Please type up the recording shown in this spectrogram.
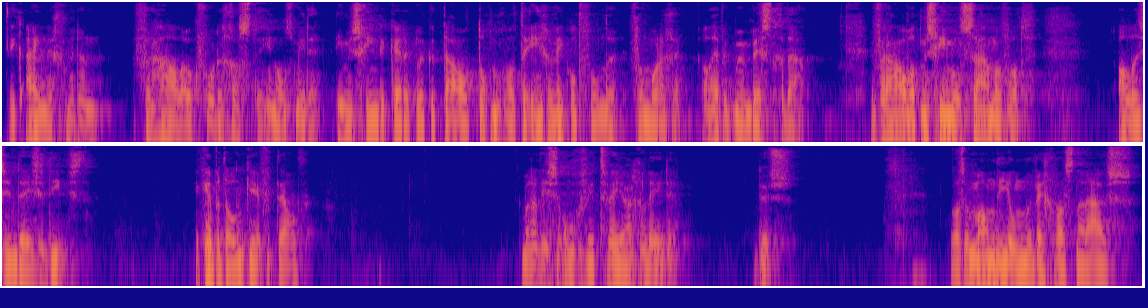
Ik eindig met een verhaal ook voor de gasten in ons midden, die misschien de kerkelijke taal toch nog wat te ingewikkeld vonden vanmorgen, al heb ik mijn best gedaan. Een verhaal wat misschien wel samenvat alles in deze dienst. Ik heb het al een keer verteld, maar dat is ongeveer twee jaar geleden. Dus. Er was een man die onderweg was naar huis.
